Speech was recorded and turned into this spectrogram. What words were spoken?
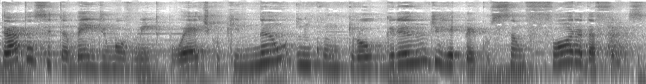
Trata-se também de um movimento poético que não encontrou grande repercussão fora da França,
